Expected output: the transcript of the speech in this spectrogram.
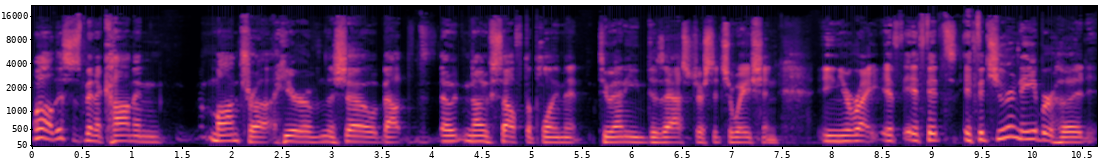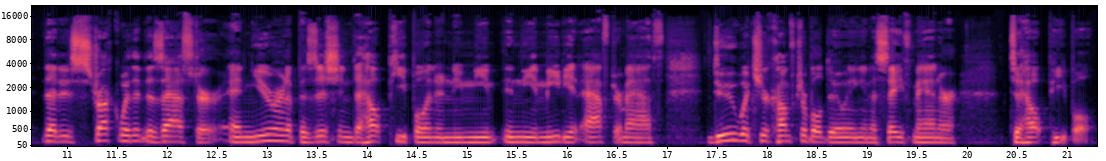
Well, this has been a common mantra here of the show about no, no self deployment to any disaster situation. And you're right. If if it's if it's your neighborhood that is struck with a disaster and you're in a position to help people in an in the immediate aftermath, do what you're comfortable doing in a safe manner to help people.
